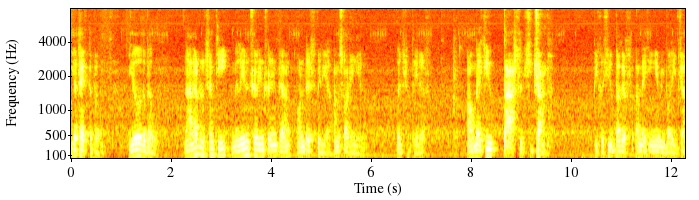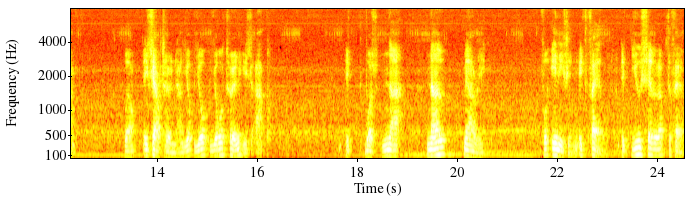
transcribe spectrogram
You take the bill. You're the bill. 970 million trillion trillion pound on this video. I'm citing you, Winston Peters. I'll make you bastards jump because you buggers are making everybody jump. Well, it's our turn now. Your, your, your turn is up. It was no, no Maori for anything. It failed. It, you set it up to fail.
